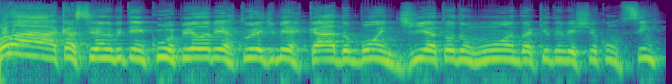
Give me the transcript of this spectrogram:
Olá, Cassiano Bittencourt, pela abertura de mercado. Bom dia a todo mundo aqui do Investir com Sim.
